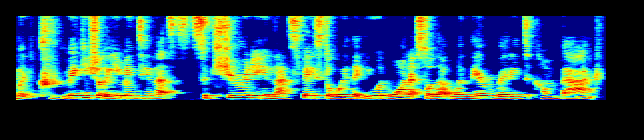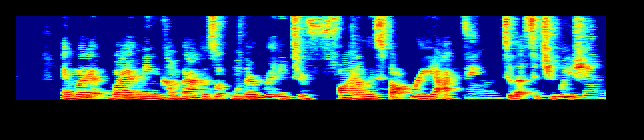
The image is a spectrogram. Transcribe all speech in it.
But making sure that you maintain that security in that space the way that you would want it, so that when they're ready to come back, and what I, by I mean come back is like when they're ready to finally stop reacting to that situation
